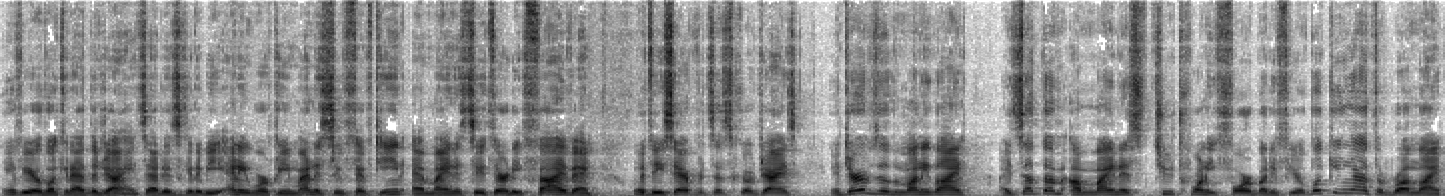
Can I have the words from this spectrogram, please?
if you're looking at the Giants, that is going to be anywhere between minus 215 and minus 235. And with the San Francisco Giants, in terms of the money line, I set them a minus 224, but if you're looking at the run line,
